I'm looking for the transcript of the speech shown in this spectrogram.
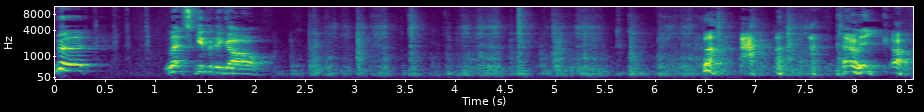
But let's give it a go. there we go.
